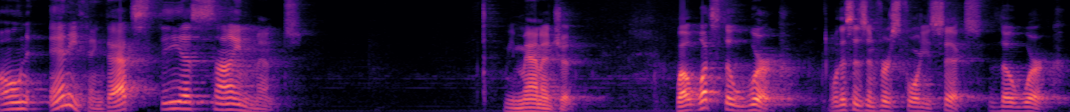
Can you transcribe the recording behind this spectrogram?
own anything. That's the assignment. We manage it. Well, what's the work? Well, this is in verse 46 the work.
